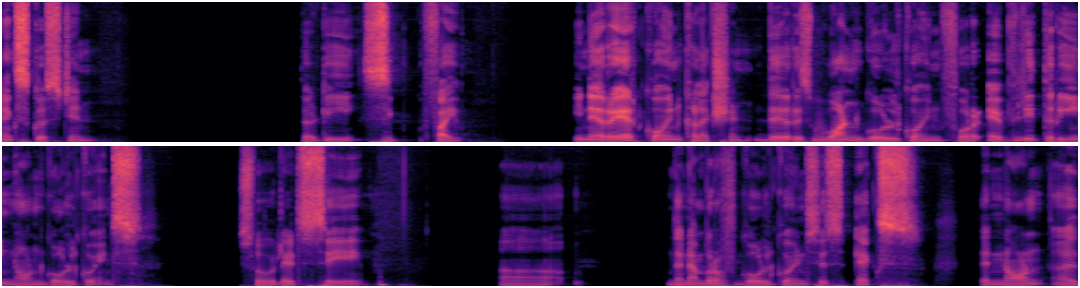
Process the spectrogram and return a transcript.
Next question 35. In a rare coin collection, there is one gold coin for every three non gold coins. So let's say uh, the number of gold coins is x. The non uh,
